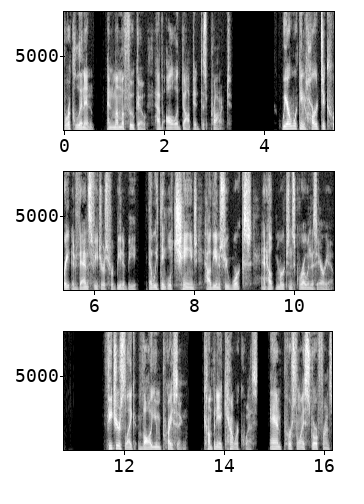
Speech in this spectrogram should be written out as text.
Brooklinen, and Momofuku, have all adopted this product. We are working hard to create advanced features for B2B that we think will change how the industry works and help merchants grow in this area. Features like volume pricing, company account requests, and personalized storefronts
